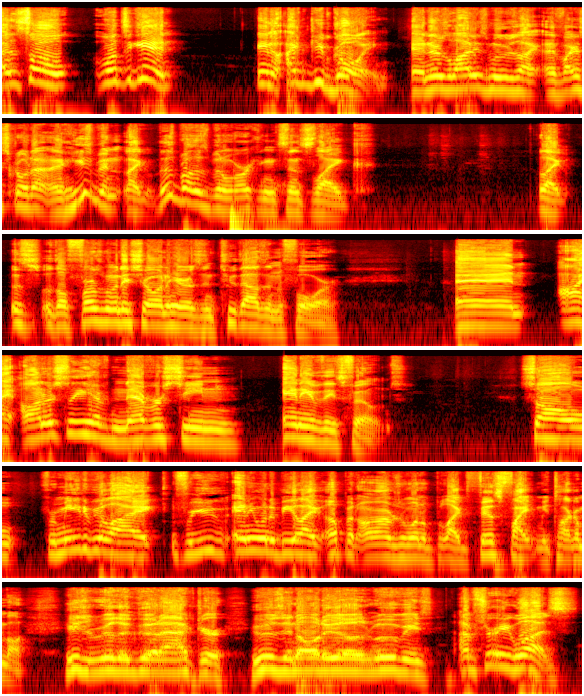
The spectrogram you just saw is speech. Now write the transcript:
And so, once again, you know, I can keep going. And there's a lot of these movies, like, if I scroll down, and he's been, like, this brother's been working since, like, like, this, the first one they show on here is in 2004. And I honestly have never seen any of these films. So, for me to be like, for you, anyone to be like up in arms and want to like fist fight me talking about, he's a really good actor. He was in all the other movies. I'm sure he was.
